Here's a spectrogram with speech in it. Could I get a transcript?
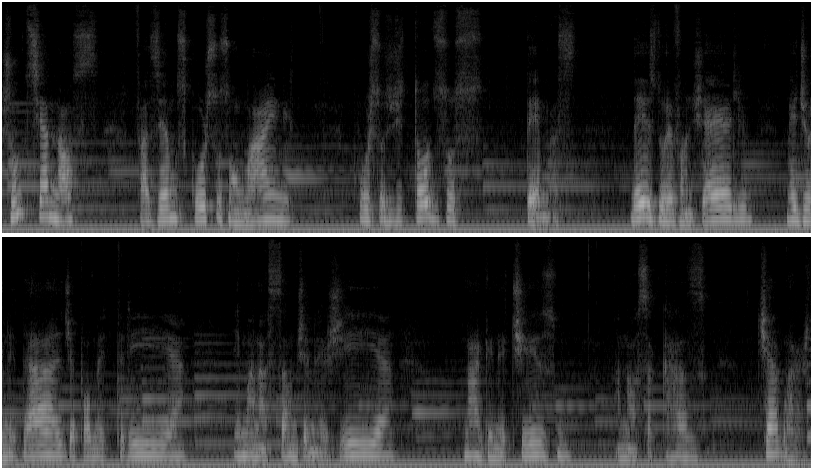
junte-se a nós. Fazemos cursos online cursos de todos os temas, desde o Evangelho, mediunidade, apometria, emanação de energia, magnetismo. A nossa casa te aguarda.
